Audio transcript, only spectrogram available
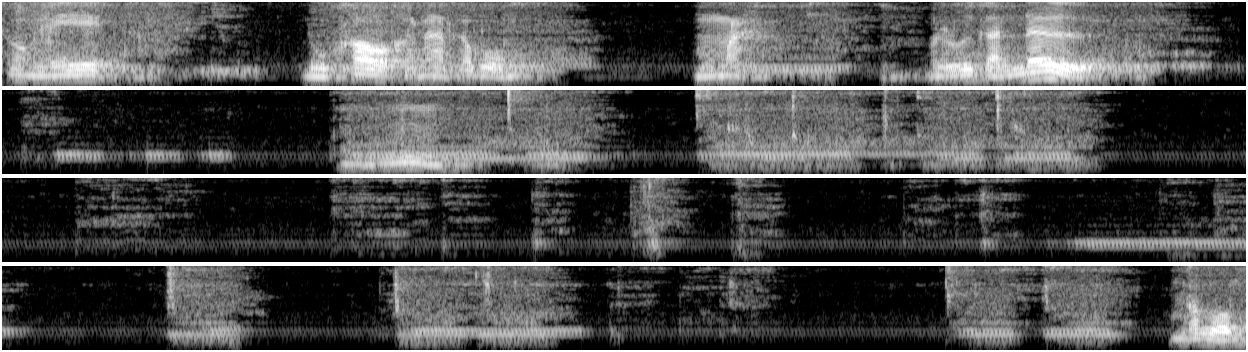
ช่วงนี้หนูเข้าขนาดครับผมมามาลุยกันเด้อ ครับผม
